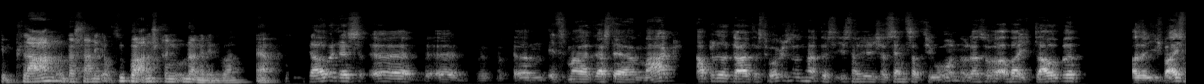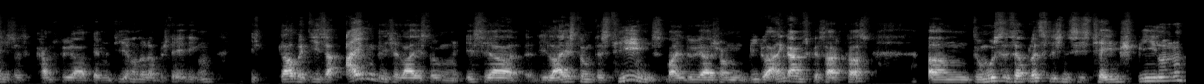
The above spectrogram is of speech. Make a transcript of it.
geplant und wahrscheinlich auch super anstrengend und unangenehm war. Ja. Ich glaube, dass äh, äh, äh, jetzt mal, dass der Marc Appel da das Tor geschossen hat, das ist natürlich eine Sensation oder so, aber ich glaube, also ich weiß nicht, das kannst du ja dementieren oder bestätigen. Ich glaube, diese eigentliche Leistung ist ja die Leistung des Teams, weil du ja schon, wie du eingangs gesagt hast, ähm, du musstest ja plötzlich ein System spielen,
